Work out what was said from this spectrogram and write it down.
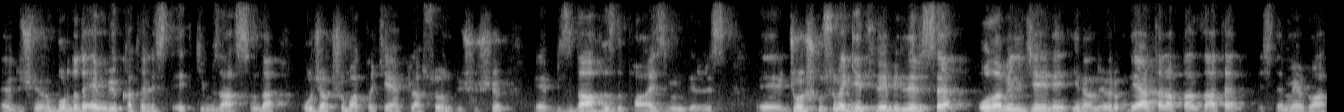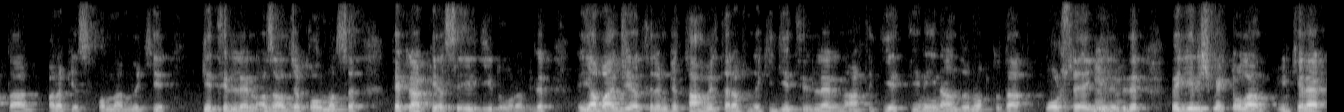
e, düşünüyorum. Burada da en büyük katalist etkimiz aslında Ocak-Şubat'taki enflasyon düşüşü e, bizi daha hızlı faiz indiririz e, coşkusuna getirebilirse olabileceğini inanıyorum. Diğer taraftan zaten işte mevduatlar, para piyasası fonlarındaki getirilerin azalacak olması tekrar piyasaya ilgiyi doğurabilir. E, yabancı yatırımcı tahvil tarafındaki getirilerin artık yettiğine inandığı noktada borsaya hı. gelebilir ve gelişmekte olan ülkeler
